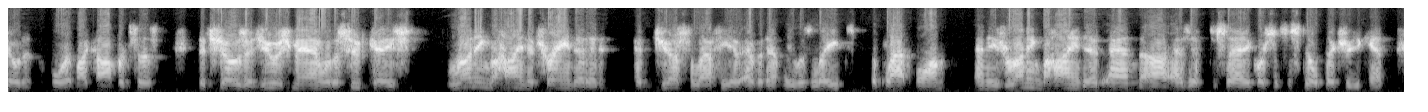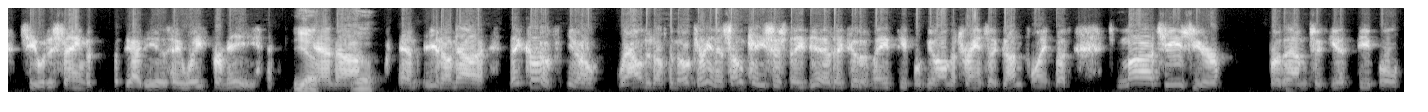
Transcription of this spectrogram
showed it before at my conferences. It shows a Jewish man with a suitcase running behind a train that had, had just left. He evidently was late to the platform, and he's running behind it, and uh, as if to say, of course, it's a still picture. You can't see what he's saying, but, but the idea is, hey, wait for me. Yeah. and um, yeah. and you know, now they could have, you know, rounded up the military, and in some cases they did. They could have made people get on the trains at gunpoint, but it's much easier for them to get people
